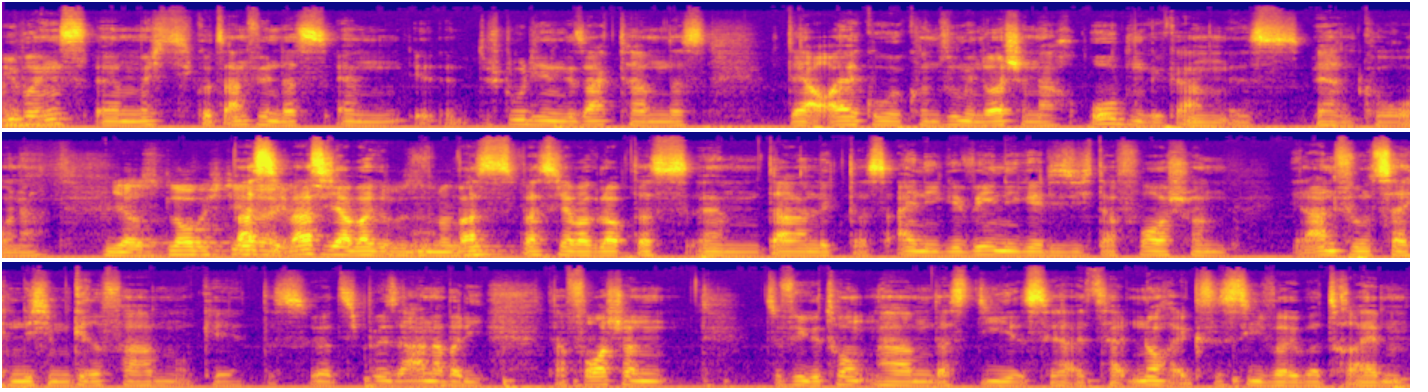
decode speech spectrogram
übrigens ähm, möchte ich kurz anführen, dass ähm, Studien gesagt haben, dass der Alkoholkonsum in Deutschland nach oben gegangen ist während Corona. Ja, das glaube ich dir. Was, was ich aber, So ist man was, was ich aber glaube, dass ähm, daran liegt, dass einige wenige, die sich davor schon in Anführungszeichen nicht im Griff haben, okay, das hört sich böse an, aber die davor schon zu viel getrunken haben, dass die es ja jetzt halt noch exzessiver übertreiben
